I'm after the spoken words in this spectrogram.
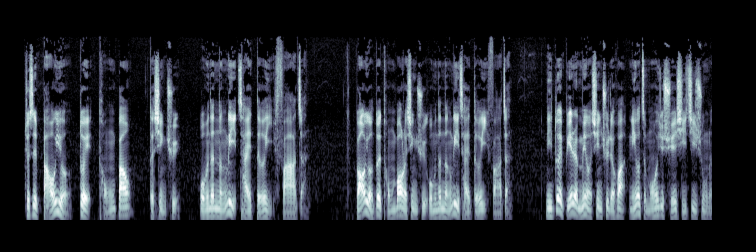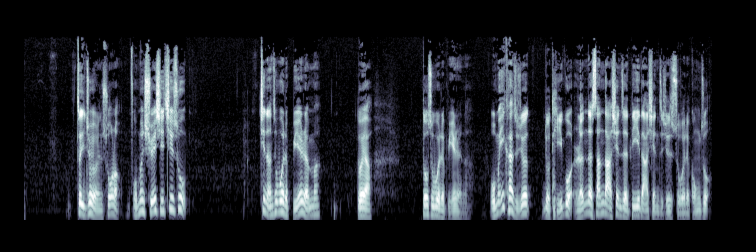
就是保有对同胞的兴趣，我们的能力才得以发展。保有对同胞的兴趣，我们的能力才得以发展。你对别人没有兴趣的话，你又怎么会去学习技术呢？这里就有人说了：“我们学习技术，竟然是为了别人吗？”对啊，都是为了别人啊。我们一开始就有提过，人的三大限制，第一大限制就是所谓的工作。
